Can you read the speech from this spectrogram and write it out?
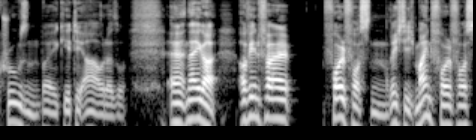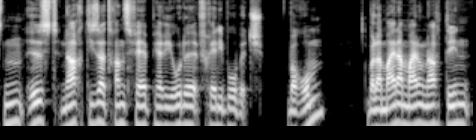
Cruisen bei GTA oder so. Äh, na egal. Auf jeden Fall Vollpfosten. Richtig. Mein Vollpfosten ist nach dieser Transferperiode Freddy Bobic. Warum? Weil er meiner Meinung nach den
